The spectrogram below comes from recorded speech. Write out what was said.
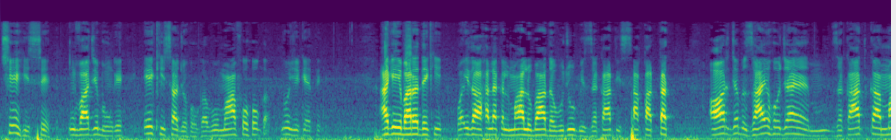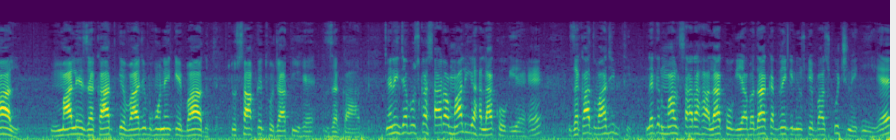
چھ حصے واجب ہوں گے۔ ایک حصہ جو ہوگا وہ معاف ہوگا، وہ یہ کہتے ہیں۔ آگے عبارت دیکھیے وہ ادا حلق المال اباد وجوب زکوٰۃ ثقافت اور جب ضائع ہو جائے زکوٰۃ کا مال مال زکوٰۃ کے واجب ہونے کے بعد تو ساقت ہو جاتی ہے زکوٰۃ۔ یعنی جب اس کا سارا مال یہ ہلاک ہو گیا ہے زکوٰۃ واجب تھی، لیکن مال سارا ہلاک ہو گیا، اب ادا کرنے کے لیے اس کے پاس کچھ نہیں ہے۔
